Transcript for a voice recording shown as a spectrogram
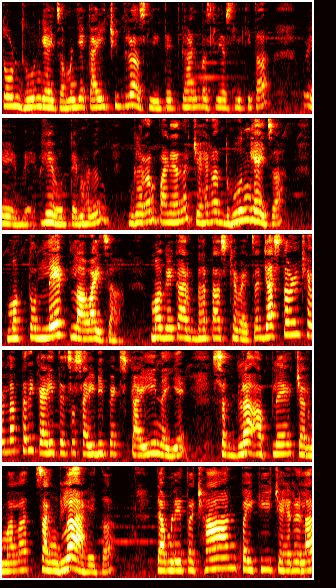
तोंड धुवून घ्यायचं. म्हणजे काही छिद्र असली ते घाण बसली असली की तर हे हे होते म्हणून गरम पाण्यानं चेहरा धुवून घ्यायचा मग तो लेप लावायचा मग एक अर्धा तास ठेवायचा. जास्त वेळ ठेवला तरी काही त्याचं साईड इफेक्ट्स काहीही नाही आहे सगळं आपले चर्माला चांगलं आहे तर. त्यामुळे तर छानपैकी चेहऱ्याला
